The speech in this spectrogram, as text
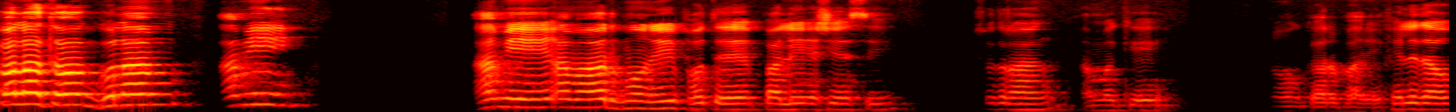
পালাতক গোলাম, আমি আমি আমার মনিব হতে পালিয়ে এসেছি। সুতরাং আমাকে নৌকার বাড়ি ফেলে দাও।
